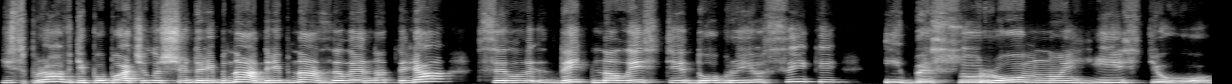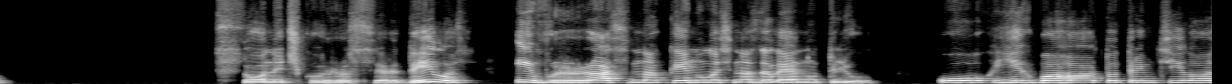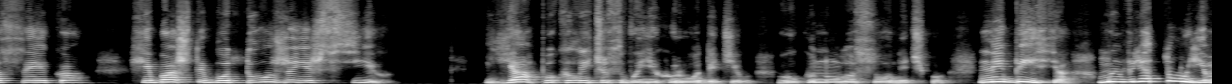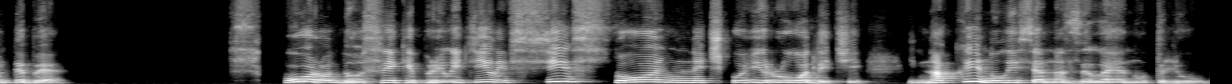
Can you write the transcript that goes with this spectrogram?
і справді побачило, що дрібна, дрібна зелена тля сидить на листі доброї осики і безсоромно їсть його. Сонечко розсердилось і враз накинулось на зелену тлю. Ох, їх багато тремтіла осика. Хіба ж ти бодужаєш всіх? Я покличу своїх родичів, гукнуло сонечко. Не бійся, ми врятуємо тебе. Скоро осики прилетіли всі сонечкові родичі і накинулися на зелену тлю.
